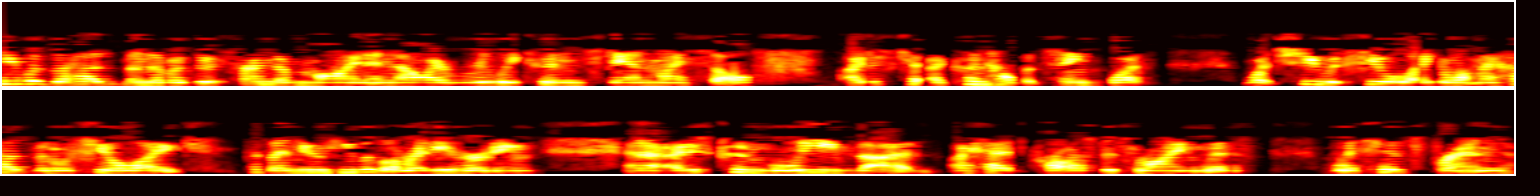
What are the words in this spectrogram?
He was the husband of a good friend of mine, and now I really couldn't stand myself. I just I couldn't help but think what what she would feel like and what my husband would feel like because I knew he was already hurting, and I, I just couldn't believe that I had crossed this line with with his friend.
